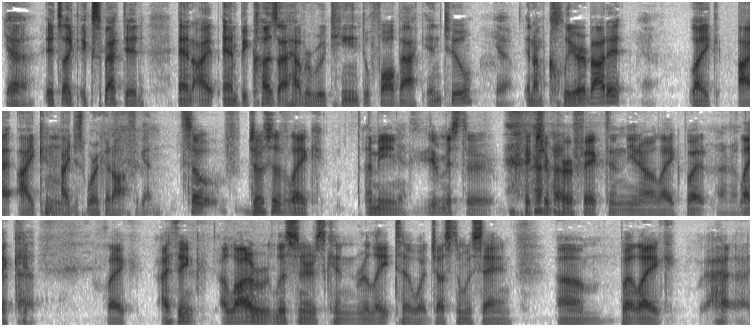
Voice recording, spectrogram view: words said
Yeah. It's like expected and I and because I have a routine to fall back into Yeah. and I'm clear about it, Yeah. like I I can mm. I just work it off again. So Joseph, like, I mean, Yes. you're Mister Picture Perfect, and you know, like, but I don't know like, about that. like, I think a lot of listeners can relate to what Justin was saying. Um, but like, ha-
